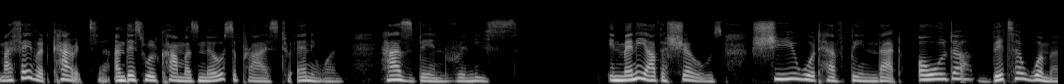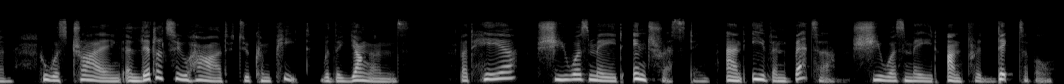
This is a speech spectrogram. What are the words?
My favorite character, and this will come as no surprise to anyone, has been Rhaenys. In many other shows, she would have been that older, bitter woman who was trying a little too hard to compete with the young uns. But here she was made interesting, and even better, she was made unpredictable.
